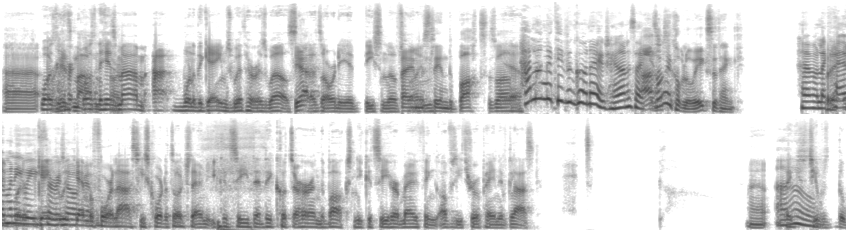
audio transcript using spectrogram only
Uh, Wasn't, his her, mom, wasn't his sorry. mom at one of the games with her as well? So Yeah. that's already a decent enough famously time. in the box as well. Yeah. How long have they been going out? Hang on a Ah, second. it's only a couple of weeks, I think. how, like But how it- many weeks the, are we game, weekend talking? before last, he scored a touchdown. You could see that they cut to her in the box, and you could see her mouthing, obviously through a pane of glass. Yeah. Like Oh. she was the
